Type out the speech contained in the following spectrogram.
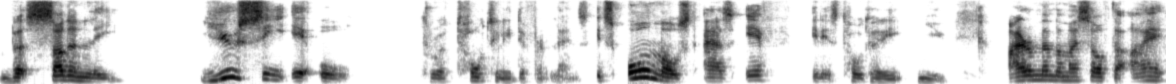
But suddenly you see it all through a totally different lens. It's almost as if it is totally new. I remember myself that I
